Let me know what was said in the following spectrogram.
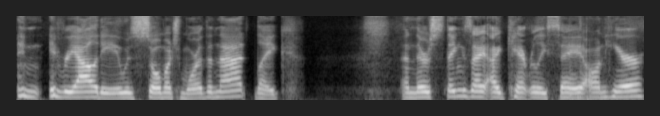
in in reality it was so much more than that like and there's things i i can't really say on here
